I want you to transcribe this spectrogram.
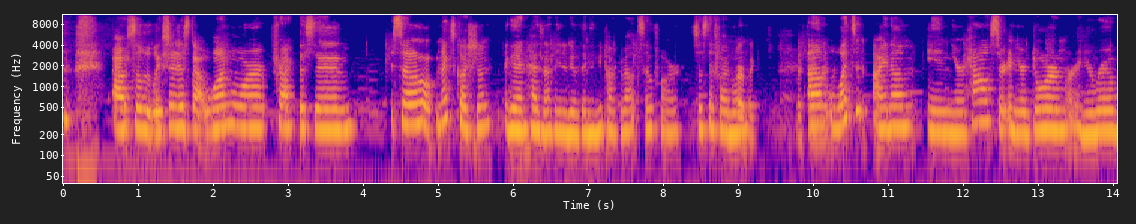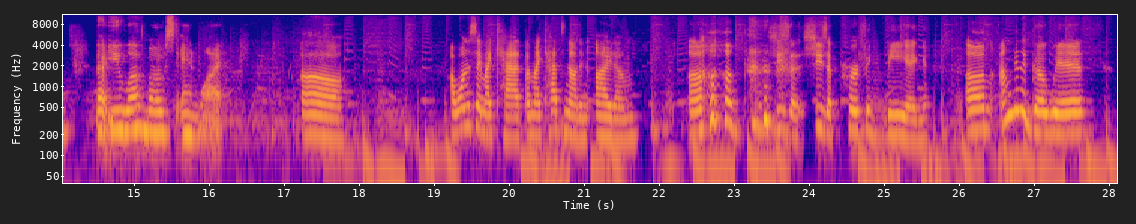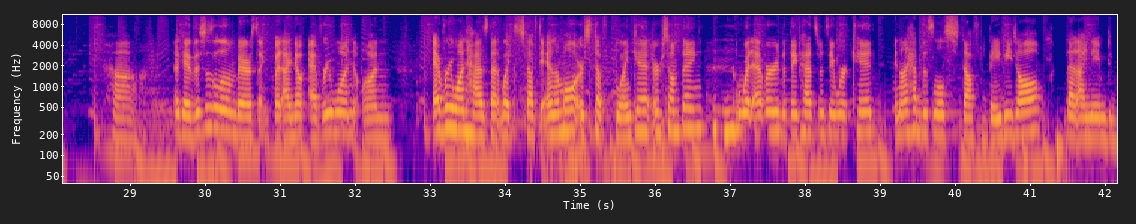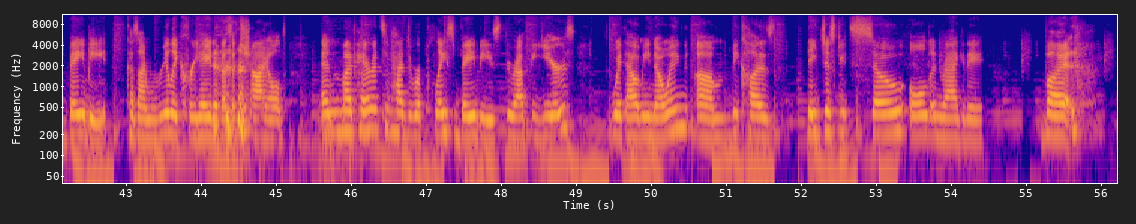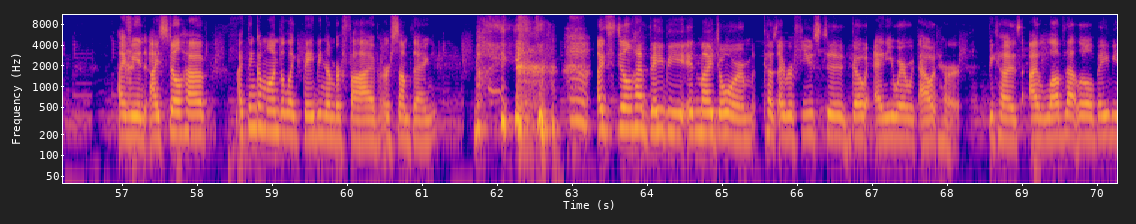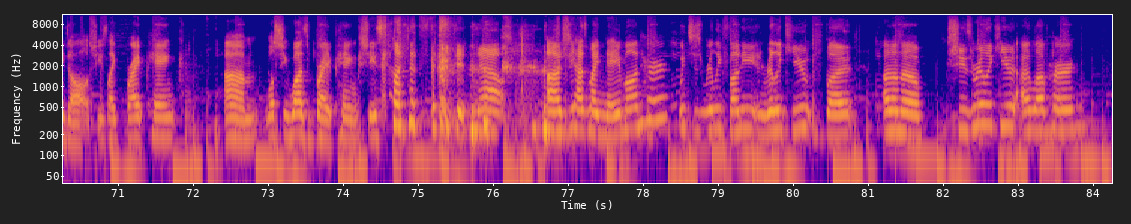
Absolutely. Should have just got one more practice in so, next question again has nothing to do with anything you talked about so far. It's just a fun one. Perfect. Um, what's an item in your house or in your dorm or in your room that you love most and why? Oh, I want to say my cat, but my cat's not an item. Um, she's a she's a perfect being. Um, I'm gonna go with, huh? Okay, this is a little embarrassing, but I know everyone on everyone has that like stuffed animal or stuffed blanket or something Mhm. or whatever that they've had since they were a kid. And I have this little stuffed baby doll that I named Baby because I'm really creative as a child. And my parents have had to replace babies throughout the years without me knowing um, because they just get so old and raggedy. But I mean, I still have, I think I'm on to like baby number five or something. I still have baby in my dorm because I refuse to go anywhere without her because I love that little baby doll. She's like bright pink. Um, well, she was bright pink. She's kind of faded now. Uh, she has my name on her, which is really funny and really cute. But I don't know. She's really cute. I love her.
